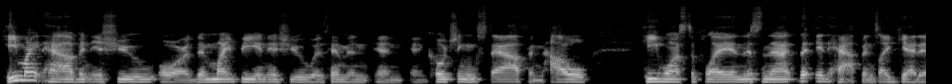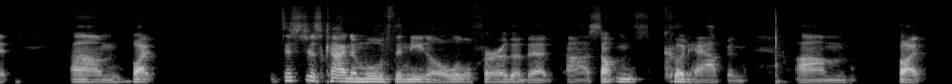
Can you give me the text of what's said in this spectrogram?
He might have an issue, or there might be an issue with him and and, and coaching staff and how he wants to play and this and that. It happens. I get it. Um, but this just kind of moves the needle a little further that uh, something could happen. Um, but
